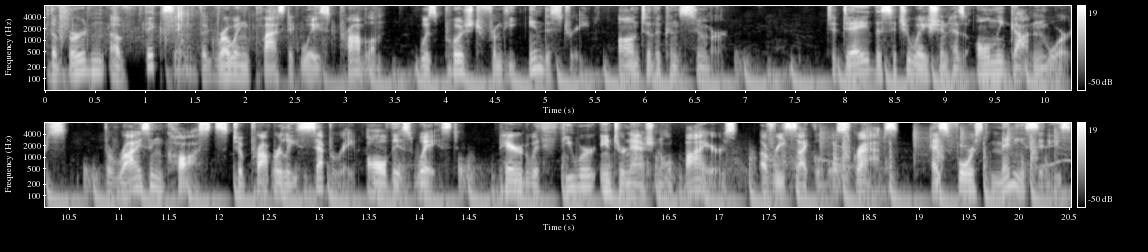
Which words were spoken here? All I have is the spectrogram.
the burden of fixing the growing plastic waste problem was pushed from the industry onto the consumer. Today, the situation has only gotten worse. The rising costs to properly separate all this waste, paired with fewer international buyers of recyclable scraps, has forced many cities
